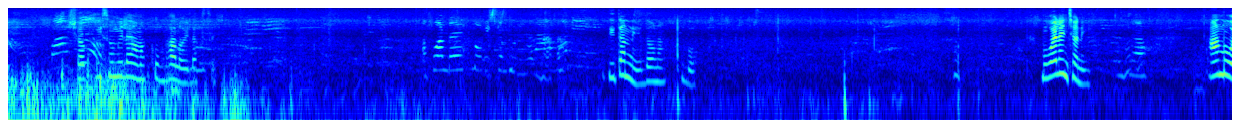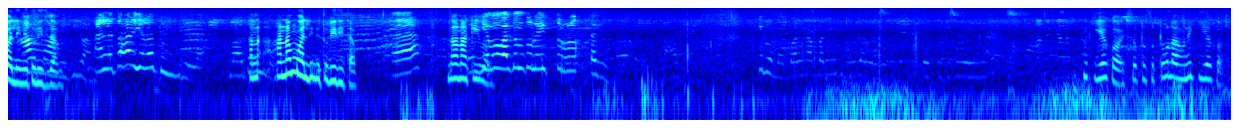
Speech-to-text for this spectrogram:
সব কিছু মিলে আমার খুব ভালোই লাগছে। দিতাম নেই দাও না মোবাইল আনছ নি? আর মোবাইল নিয়ে তুলি দিতাম। আন্না মোবাইল নিয়ে তুলি দিতাম। দাও না কি বল? কিয়ে কয়? ছোট ছোট ওলা মানে কিয়ে কয়?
